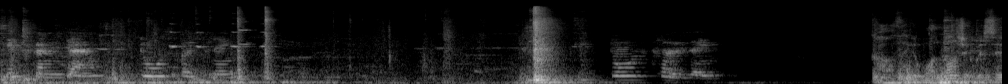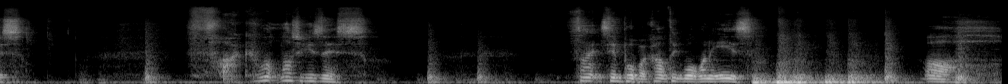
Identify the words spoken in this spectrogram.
Lift going down. Doors opening. Doors closing. Can't think of what logic this is. Fuck, what logic is this? Something simple, but I can't think what one it is. Oh.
